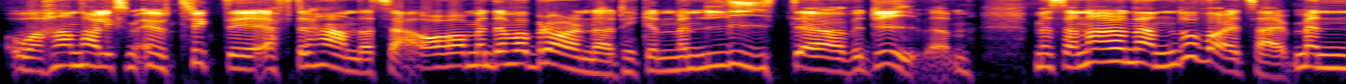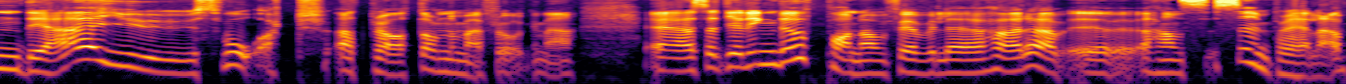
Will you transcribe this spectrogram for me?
Och han har liksom uttryckt det i efterhand att så här, ja, men den var bra den där artikeln men lite överdriven. Men sen har han ändå varit så här, men det är ju svårt att prata om de här frågorna. Eh, så att jag ringde upp honom för jag ville höra eh, hans syn på det hela.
